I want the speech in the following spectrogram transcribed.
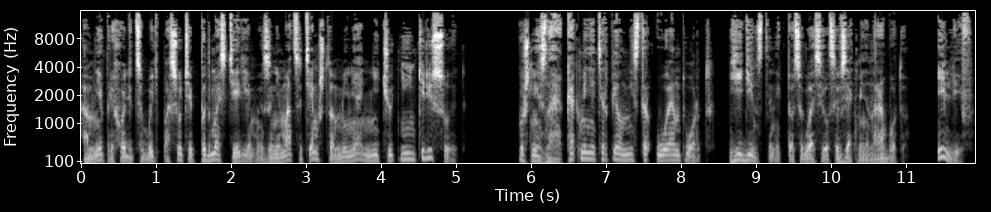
а мне приходится быть, по сути, подмастерьем и заниматься тем, что меня ничуть не интересует. Уж не знаю, как меня терпел мистер Уэнтворд, единственный, кто согласился взять меня на работу, и Лив.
